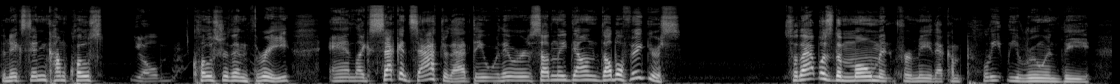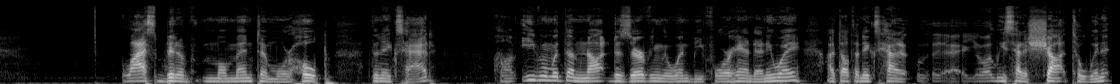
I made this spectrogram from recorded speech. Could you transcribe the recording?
The Knicks didn't come close, you know, closer than three. And like seconds after that, they were they were suddenly down double figures. So that was the moment for me that completely ruined the last bit of momentum or hope the Knicks had. Um, even with them not deserving the win beforehand anyway, I thought the Knicks had uh, you know, at least had a shot to win it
